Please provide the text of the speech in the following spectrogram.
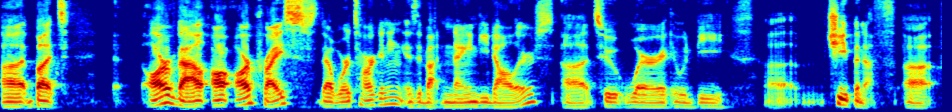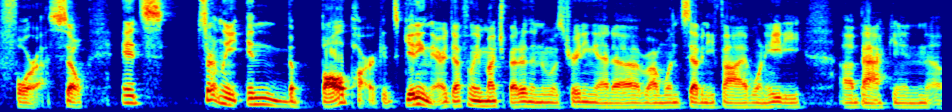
Uh, but our val our, our, price that we're targeting is about ninety dollars uh, to where it would be uh, cheap enough uh, for us. So it's certainly in the ballpark. It's getting there. Definitely much better than it was trading at uh, around 175, 180 uh, back in uh,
